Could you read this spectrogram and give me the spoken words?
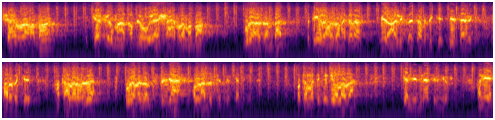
Şehr Ramazan, kefir ma kabluhu ile şehr Ramazan. Bu Ramazan'dan öteki Ramazan'a kadar bir aylık mesafedeki, bir senelik aradaki hatalarımızı bu Ramazan tutunca onlar da silinir kendiliğinden. Otomatik mi diyorlar da kendiliğinden siliniyor. Hani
